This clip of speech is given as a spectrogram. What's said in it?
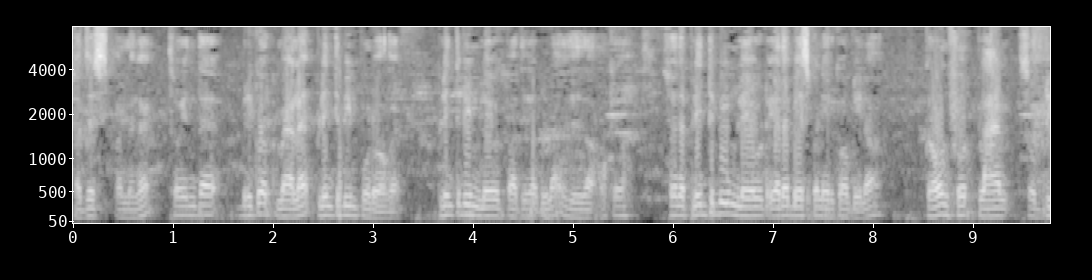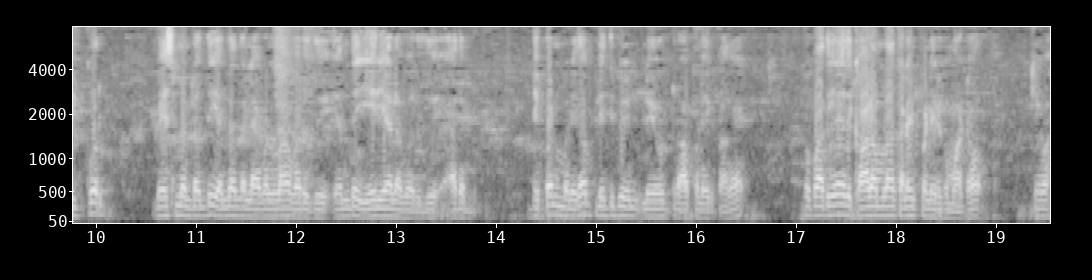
சஜஸ்ட் பண்ணுங்கள் ஸோ இந்த பிரிக் ஒர்க் மேலே பிளிந்த் பீம் போடுவாங்க. பிளிந்த் பீம் லேஅவுட் பார்த்தீங்க அப்படின்னா இதுதான் ஓகேவா ஸோ இந்த பிளிந்த் பீம் லேஅவுட் எதை பேஸ் பண்ணியிருக்கோம் அப்படின்னா ground floor plan so brick work basement வந்து எந்தெந்த லெவல்லாம் வருது எந்த ஏரியாவில் வருது அதை டிபெண்ட் பண்ணி தான் பிளிந்த் பீம் லேஅவுட் ட்ரா பண்ணியிருப்பாங்க இப்போ பார்த்தீங்கன்னா இது காலம்லாம் கனெக்ட் பண்ணியிருக்க மாட்டோம் ஓகேவா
